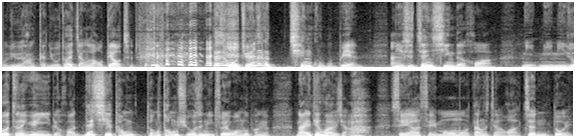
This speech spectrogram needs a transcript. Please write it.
我就好像感觉我都在讲老调成，对，但是我觉得那个千古不变。嗯。你是真心的话，你你你如果真的愿意的话，那些同同同学或是你所谓的网络朋友，哪一天回来会想啊，谁啊谁某某某当时讲的话真对，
